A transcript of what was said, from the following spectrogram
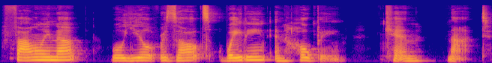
Following up will yield results waiting and hoping cannot.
